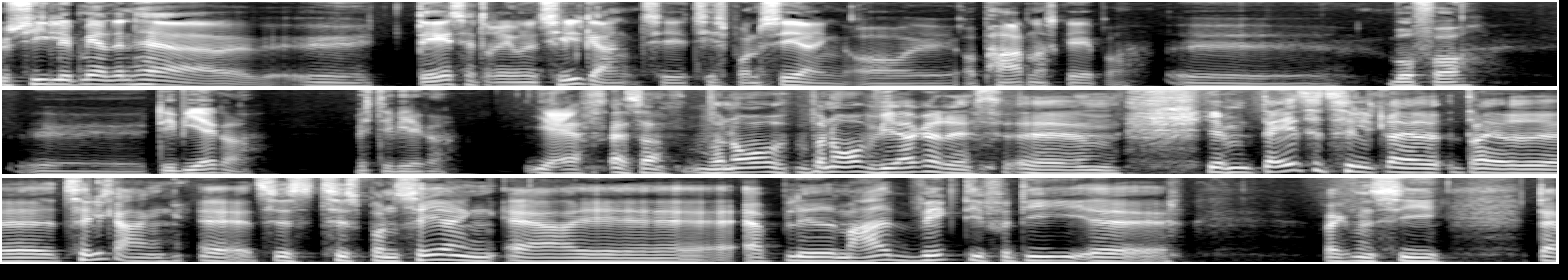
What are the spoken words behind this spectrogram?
du sige lidt mere om den her øh, datadrevne tilgang til, til sponsering og, øh, og partnerskaber? Øh, hvorfor øh, det virker, hvis det virker? Ja, altså, hvornår, hvornår virker det? Øh, jamen, datatildrevet øh, tilgang øh, til, til sponsering er, øh, er blevet meget vigtig, fordi... Øh, hvad kan man sige, der,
